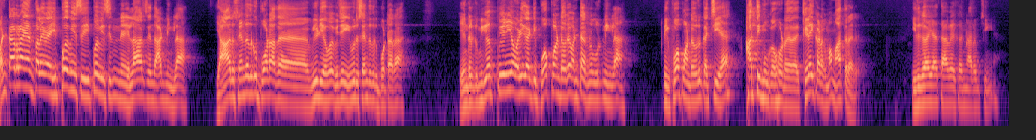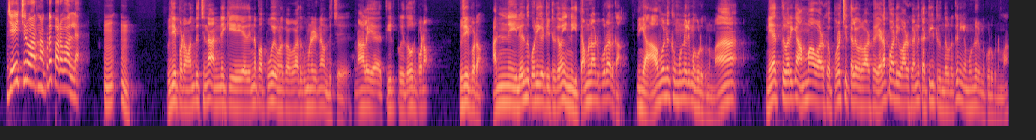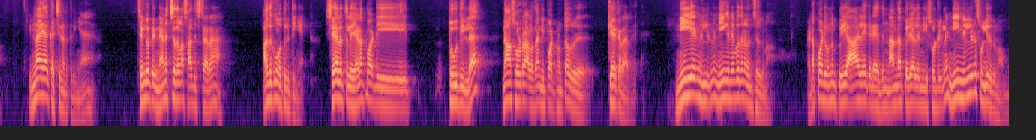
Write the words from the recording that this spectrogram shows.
வந்துட்டாரா என் தலைவன். இப்போ வீசு இப்போ வீசுன்னு எல்லாரும் சேர்ந்து ஆடினீங்களா? யார் சேர்ந்ததுக்கு போடாத வீடியோவை விஜய் இவர் சேர்ந்ததுக்கு போட்டாரா? எங்களுக்கு மிகப்பெரிய வழிகாட்டி போப்பாண்டவரே வந்துட்டாருன்னு உருட்டுனீங்களா? இன்னைக்கு போப்பாண்டவர் கட்சியை அதிமுகவோட கிளை கழகமாக மாத்துறாரு. இதுக்காயா தாவேக்கன்னு ஆரம்பிச்சிங்க? ஜெயிச்சிருவாருனா கூட பரவாயில்ல. ம் ம். விஜய் படம் வந்துச்சுன்னா அன்னைக்கு அது என்னப்பா பூவே உனக்காக அதுக்கு முன்னாடி என்ன வந்துச்சு? நாளைய தீர்ப்பு ஏதோ ஒரு படம். விஜய் படம். அன்னையிலேருந்து கொடி கட்டிகிட்டு இருக்கவன் இன்றைக்கி தமிழ்நாடு பூரா இருக்கான். நீங்கள் அவனுக்கு முன்னுரிமை கொடுக்கணுமா? நேற்று வரைக்கும் அம்மா வாழ்க புரட்சி தலைவர் வாழ்க எடப்பாடி வாழ்கன்னு கத்திக்கிட்டு இருந்தவனுக்கு நீங்கள் முன்னுரிமை கொடுக்கணுமா? என்னையா கட்சி நடத்துறீங்க? செங்கோட்டை நினச்சதெல்லாம் சாதிச்சிட்டாரா? அதுக்கும் ஒத்துக்கிட்டீங்க. சேலத்தில் எடப்பாடி தொகுதியில் நான் சொல்கிற ஆளை தான் நிப்பாட்டணுன்ட்டு அவர் கேட்குறாரு நீயே நில்லுன்னு நீங்கள் நிபந்தனை விதிச்சிருக்கணும். எடப்பாடி ஒன்றும் பெரிய ஆளே கிடையாது. நான் தான் பெரிய ஆள் நீங்கள் சொல்கிறீங்களா நீ நில்லுன்னு சொல்லியிருக்கணும்.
